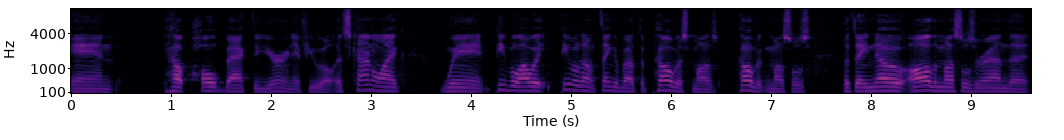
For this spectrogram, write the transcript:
and help hold back the urine, if you will. It's kind of like when people always people don't think about the pelvis mus- pelvic muscles, but they know all the muscles around the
